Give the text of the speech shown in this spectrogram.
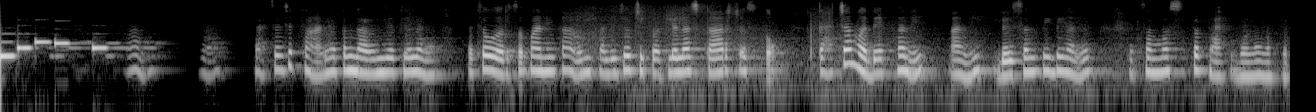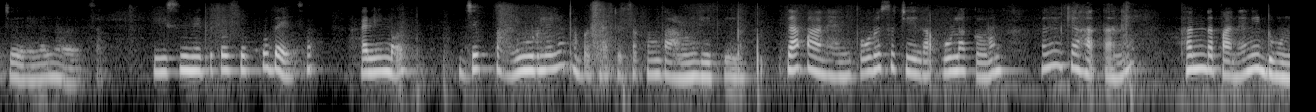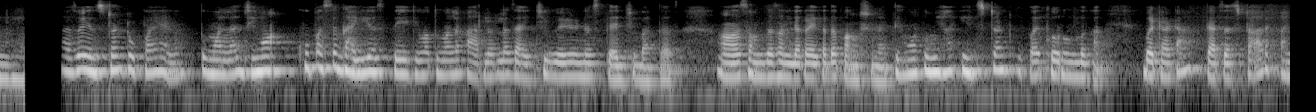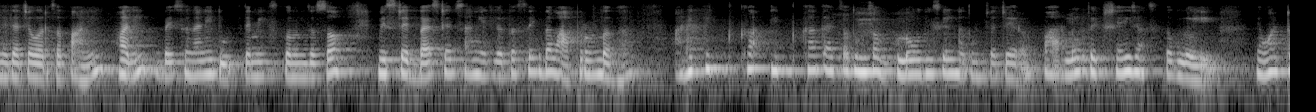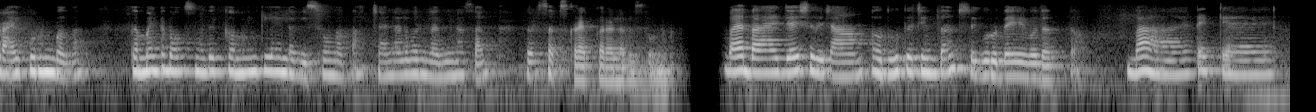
त्याचं जे पाणी आपण गाळून घेतलेलं आहे ना त्याचं वरचं पाणी काढून खाली जो चिकटलेला स्टार्च असतो त्याच्यामध्ये खाली आणि बेसन पीठ घालून त्याचा मस्त पॅक बनवून आपल्या चेहऱ्याला लावायचा. तीस मिनिट तो सुकू द्यायचा. आणि मग जे पाणी उरलेलं ना बटाट्याचं आपण गाळून घेतलेलं त्या पाण्याने थोडंसं चेहरा ओला करून हलक्या हाताने थंड पाण्याने धुवून घ्या हा जो इन्स्टंट उपाय आहे ना तुम्हाला जेव्हा खूप असं घाई असते किंवा तुम्हाला पार्लरला जायची वेळ नसते अजिबातच समजा संध्याकाळी एखादं फंक्शन आहे तेव्हा तुम्ही हा इन्स्टंट उपाय करून बघा. बटाटा त्याचं स्टार आणि त्याच्यावरचं पाणी हनी बेसन आणि दूध ते मिक्स करून जसं मी स्टेप बाय स्टेप सांगितलं तसं एकदा वापरून बघा. आणि इतका इतका त्याचा तुमचा ग्लो दिसेल ना तुमच्या चेहऱ्यावर पार्लरपेक्षाही जास्त ग्लो येईल. तेव्हा ट्राय करून बघा. कमेंट बॉक्समध्ये कमेंट लिहायला विसरू नका. चॅनलवर नवीन असाल तर सबस्क्राईब करायला विसरू नका. Bye bye. जय श्रीराम. अद्भुत चिंतन Shri Gurudev Datta. Bye. Take care.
